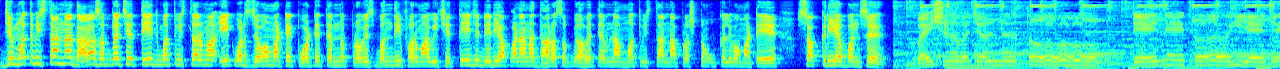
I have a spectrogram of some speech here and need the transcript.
જે મત વિસ્તારના ધારાસભ્ય છે તે જ મત વિસ્તારમાં એક વર્ષ જવા માટે કોર્ટે તેમને પ્રવેશ બંધી ફરમાવી છે. તે જ ડેડિયાપાડાના ધારાસભ્યો હવે તેમના મત વિસ્તારના પ્રશ્નો ઉકેલવા માટે સક્રિય બનશે. વૈષ્ણવજન તો તેને કહીએ જે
